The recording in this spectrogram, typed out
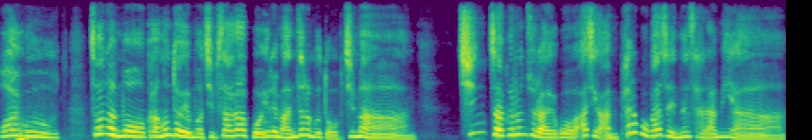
아이고 저는 뭐 강원도에 뭐 집 사갖고 이래 만드는 것도 없지만 진짜 그런 줄 알고 아직 안 팔고 가져 있는 사람이야.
